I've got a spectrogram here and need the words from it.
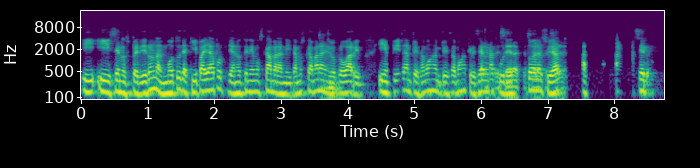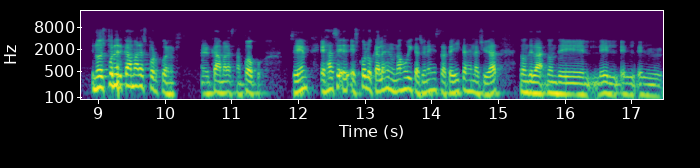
y, y, se nos perdieron las motos de aquí para allá porque ya no tenemos cámaras, necesitamos cámaras en el otro barrio. Y empieza, empezamos, a, empezamos a crecer, a, cubrir toda la ciudad, a, hacer, no es poner cámaras por poner cámaras tampoco, ¿sí? Es, es, colocarlas en unas ubicaciones estratégicas en la ciudad donde la, donde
